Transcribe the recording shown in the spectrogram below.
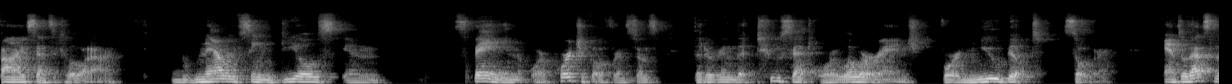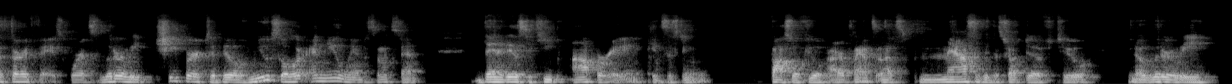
five cents a kilowatt hour. Now we've seen deals in Spain or Portugal, for instance, that are in the two cent or lower range for new built solar. And so that's the third phase where it's literally cheaper to build new solar and new wind to some extent than it is to keep operating existing fossil fuel power plants. And that's massively disruptive to, you know, literally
